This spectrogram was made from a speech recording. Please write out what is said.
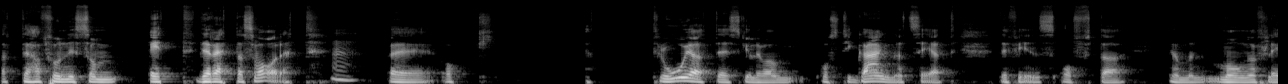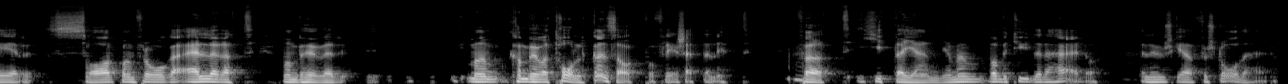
att det har funnits som ett, det rätta svaret. Mm. Eh, och jag tror ju att det skulle vara oss till gagn att se att det finns ofta ja, men många fler svar på en fråga eller att man behöver man kan behöva tolka en sak på fler sätt än ett. Mm. För att hitta igen, ja men vad betyder det här då? Eller hur ska jag förstå det här då?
